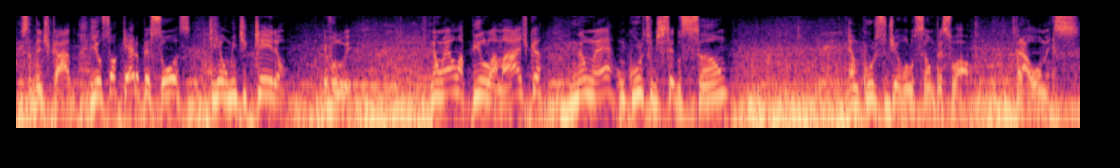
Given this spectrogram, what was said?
você está dedicado e eu só quero pessoas que realmente queiram evoluir. Não é uma pílula mágica, não é um curso de sedução, é um curso de evolução pessoal para homens.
